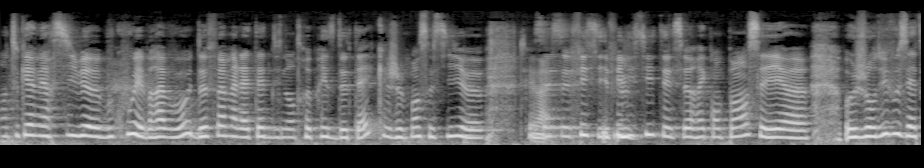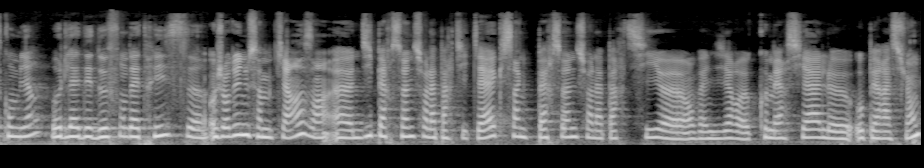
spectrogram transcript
en tout cas merci beaucoup et bravo deux femmes à la tête d'une entreprise de tech. Je pense aussi euh, que ça se félicite et se récompense. Et euh, aujourd'hui, vous êtes combien au-delà des deux fondatrices? Aujourd'hui, nous sommes 15, euh, 10 personnes sur la partie tech, 5 personnes sur la partie, euh, on va dire, commerciale, opération.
